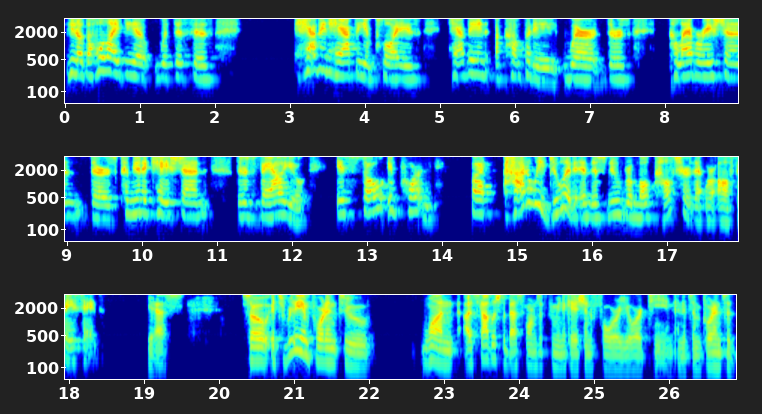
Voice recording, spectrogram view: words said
you know the whole idea with this is having happy employees having a company where there's collaboration there's communication there's value is so important. But how do we do it in this new remote culture that we're all facing? Yes. So it's really important to one establish the best forms of communication for your team. And it's important to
